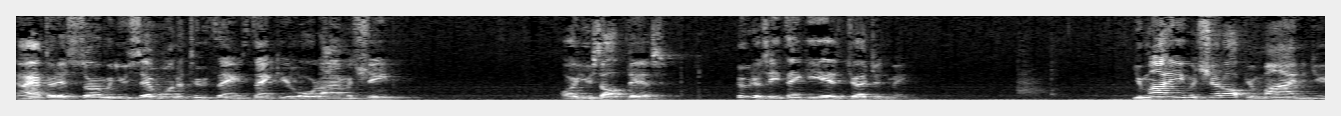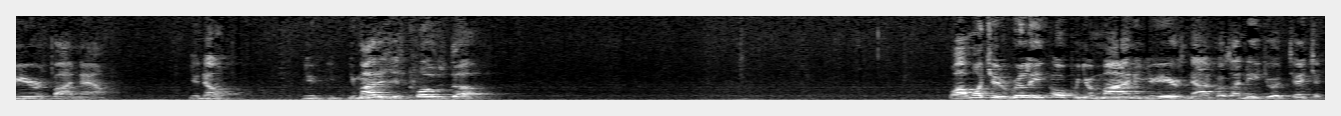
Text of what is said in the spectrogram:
Now, after this sermon, you said one or two things. Thank you, Lord, I am a sheep. Or you thought this Who does he think he is judging me? You might even shut off your mind and your ears by now. You know? You, you, you might have just closed up. Well, I want you to really open your mind and your ears now because I need your attention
